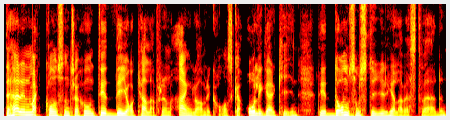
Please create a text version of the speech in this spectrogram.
det här är en maktkoncentration till det jag kallar för den angloamerikanska oligarkin. Det är de som styr hela västvärlden.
